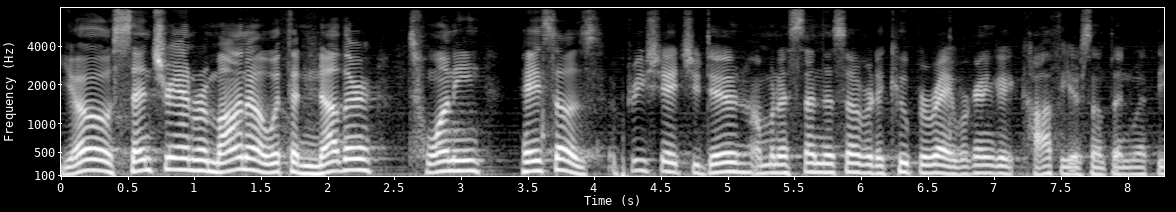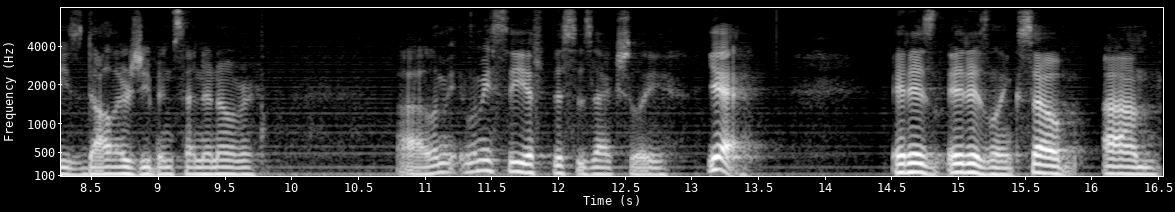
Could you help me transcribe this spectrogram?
Yo, Centrian Romano with another 20 pesos. Appreciate you, dude. I'm going to send this over to Cooper Ray. We're going to get coffee or something with these dollars you've been sending over. Uh, let me let me see if this is actually yeah. It is it is linked. So um,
